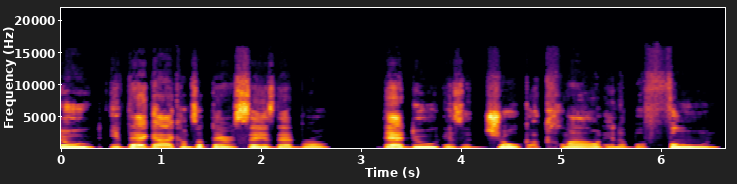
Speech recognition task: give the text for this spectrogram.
Dude, if that guy comes up there and says that, bro, that dude is a joke, a clown, and a buffoon,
